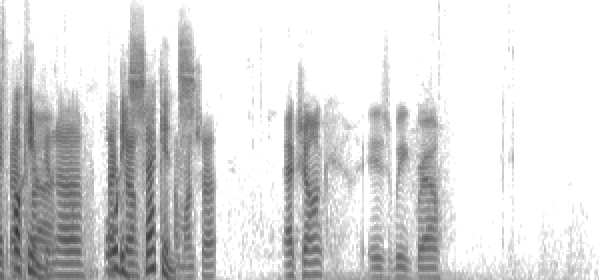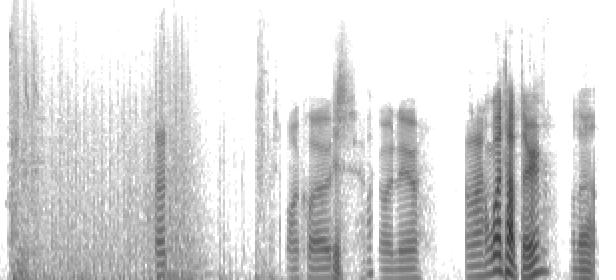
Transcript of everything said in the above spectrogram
It fucking front. Corner. Uh, back 40 jump. I'm seconds. one shot. Back junk is weak, bro. Dead. Spawn close. Yes. I'm going new. I'm going top third. Hold up.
